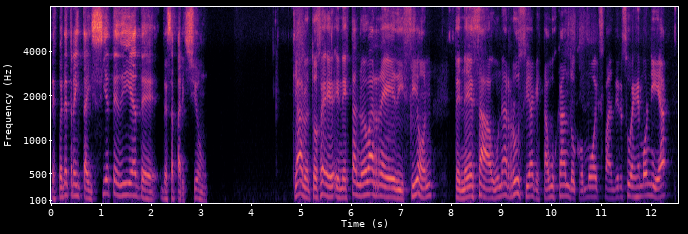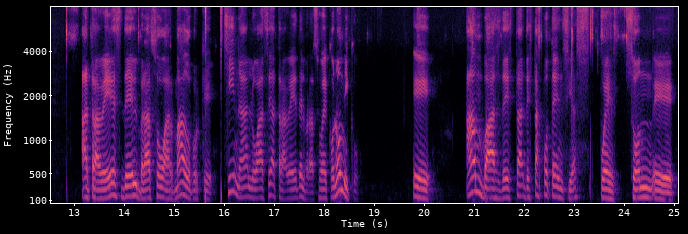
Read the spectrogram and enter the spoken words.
después de 37 días de desaparición. Claro, entonces eh, en esta nueva reedición tenés a una Rusia que está buscando cómo expandir su hegemonía a través del brazo armado, porque China lo hace a través del brazo económico. Eh, ambas de, de estas potencias, pues son, eh,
